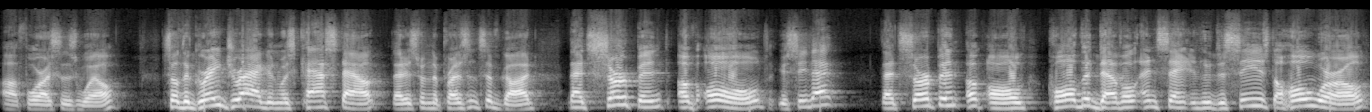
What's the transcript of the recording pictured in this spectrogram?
uh, for us as well. So the great dragon was cast out, that is from the presence of God. That serpent of old, you see that? That serpent of old, called the devil and Satan, who deceives the whole world,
